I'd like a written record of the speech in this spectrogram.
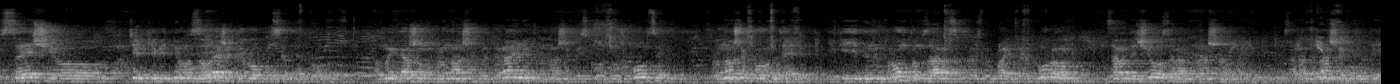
все, що тільки від нього залежить і робиться для того. А ми кажемо про наших ветеранів, про наших військовослужбовців, про наших волонтерів, які єдиним фронтом зараз виступають перед ворогом. Заради чого? Заради нашого майбутнього, заради наших дітей.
